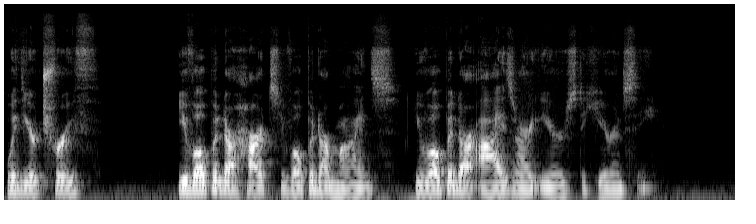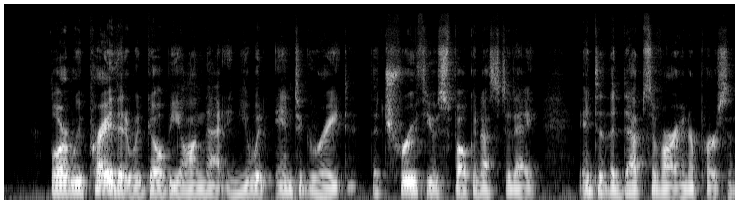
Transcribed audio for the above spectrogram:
with your truth. You've opened our hearts, you've opened our minds, you've opened our eyes and our ears to hear and see. Lord, we pray that it would go beyond that and you would integrate the truth you've spoken to us today into the depths of our inner person,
